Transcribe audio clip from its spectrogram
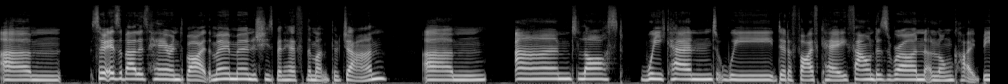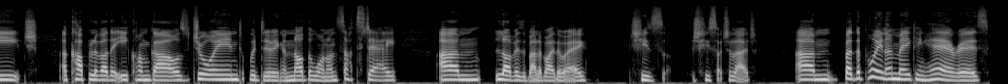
Um, so Isabella's here in Dubai at the moment. She's been here for the month of Jan. Um, and last weekend we did a 5k founders run along Kite Beach. A couple of other ecom girls joined. We're doing another one on Saturday. Um, love Isabella, by the way. She's she's such a lad. Um, but the point I'm making here is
